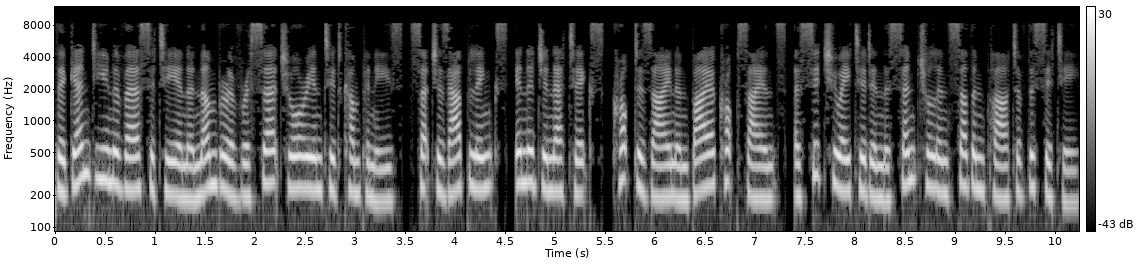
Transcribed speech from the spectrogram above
The Ghent University and a number of research-oriented companies, such as Ablynx, Innogenetics, Crop Design and Biocrop Science, are situated in the central and southern part of the city.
